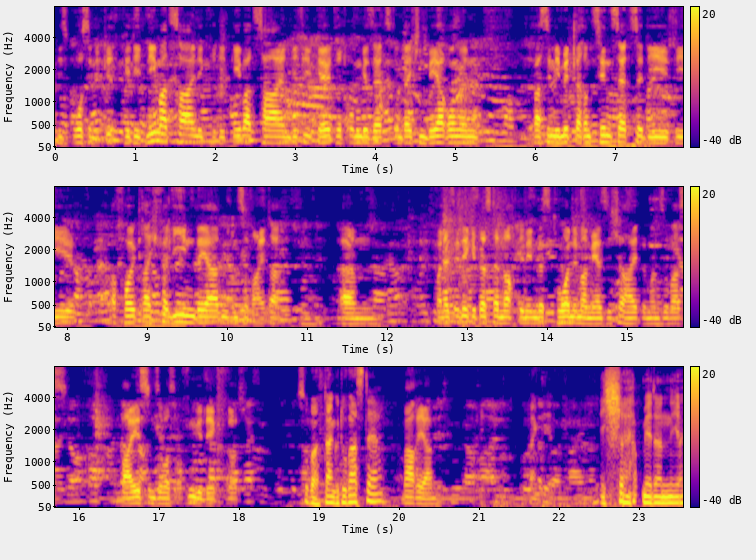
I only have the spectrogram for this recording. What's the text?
wie groß sind die Kreditnehmerzahlen, die Kreditgeberzahlen, wie viel Geld wird umgesetzt, in welchen Währungen, was sind die mittleren Zinssätze, die, die erfolgreich verliehen werden und so weiter. Ähm, weil letztendlich gibt es dann noch den Investoren immer mehr Sicherheit, wenn man sowas weiß und sowas offengelegt wird. Super, danke. Du warst der? Marian. Danke. Ich habe mir dann, ja,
